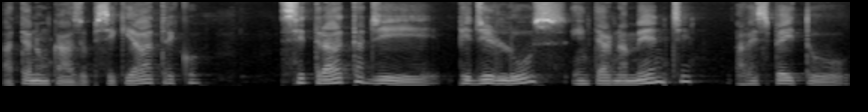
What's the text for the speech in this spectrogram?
até num caso psiquiátrico. Se trata de pedir luz internamente a respeito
